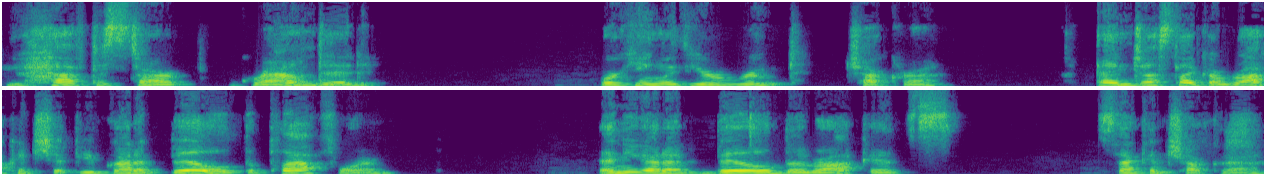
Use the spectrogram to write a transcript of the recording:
You have to start grounded, working with your root chakra, and just like a rocket ship, you've got to build the platform. Then you got to build the rockets, second chakra.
